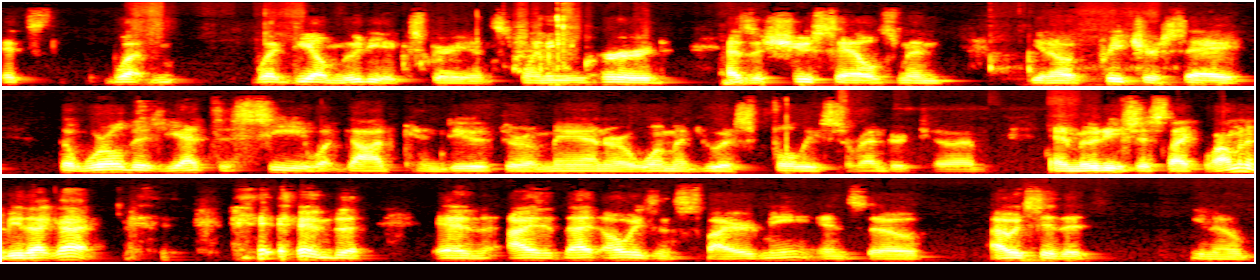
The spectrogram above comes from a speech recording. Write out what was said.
it's what what D.L. Moody experienced when he heard as a shoe salesman, you know, a preacher say, the world is yet to see what God can do through a man or a woman who is fully surrendered to Him. And Moody's just like, well, I'm going to be that guy, and uh, and I that always inspired me. And so I would say that you know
